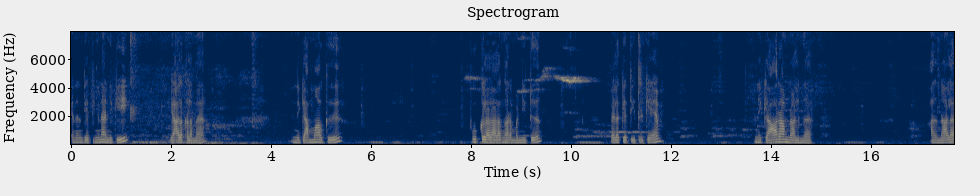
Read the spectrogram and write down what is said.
என்னென்னு கேட்டிங்கன்னா இன்றைக்கி வியாழக்கிழமை. இன்றைக்கி அம்மாவுக்கு பூக்களால் அலங்காரம் பண்ணிவிட்டு விளக்கேற்றிட்டு இருக்கேன் இன்றைக்கி ஆறாம் நாளுங்க. அதனால்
